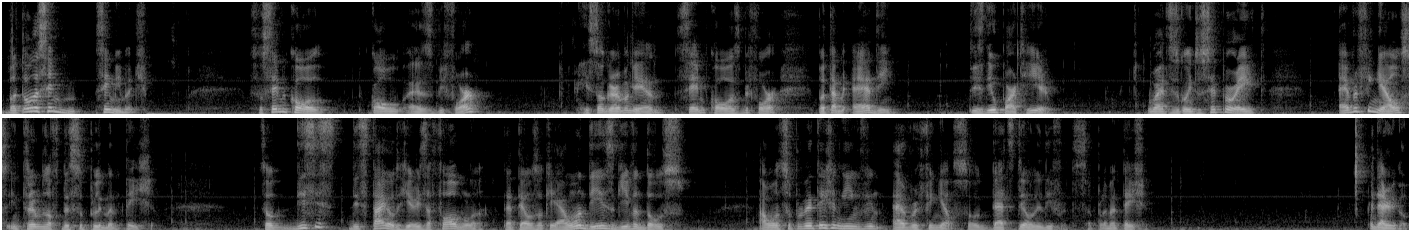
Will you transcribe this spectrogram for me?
but on the same, same image. So same call, call as before, histogram again, same call as before, but I'm adding this new part here, where it is going to separate everything else in terms of the supplementation. So this is this tilde here is a formula that tells, okay, I want this given those. I want supplementation given everything else. So that's the only difference, supplementation. And there you go.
